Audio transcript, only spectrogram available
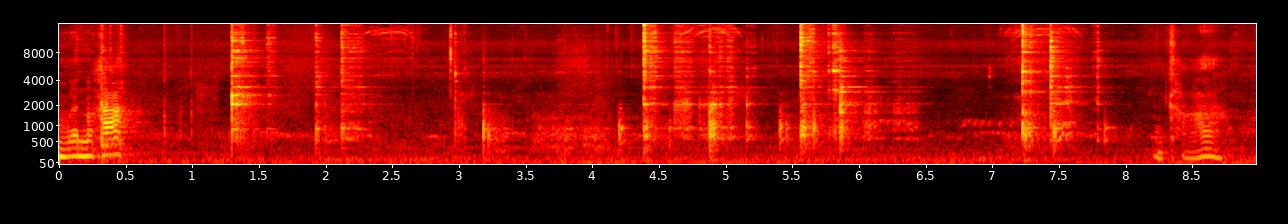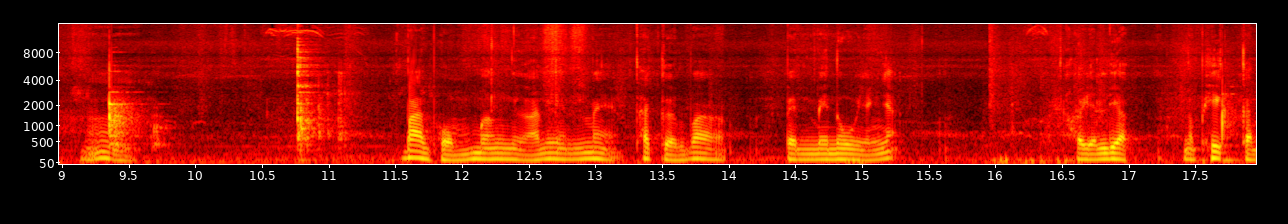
ำกันนะคะค่ะ บ้านผมเมืองเหนือนี่แม่ถ้าเกิดว่าเป็นเมนูอย่างเงี้ยเขาจะเรียกน้ำพริกกัน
